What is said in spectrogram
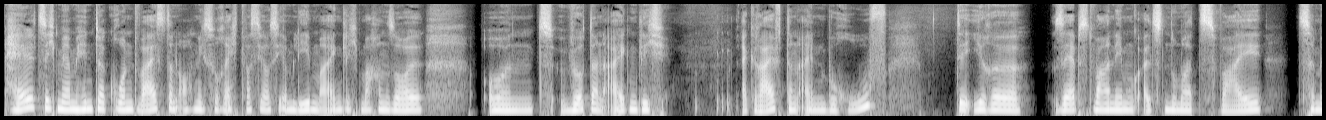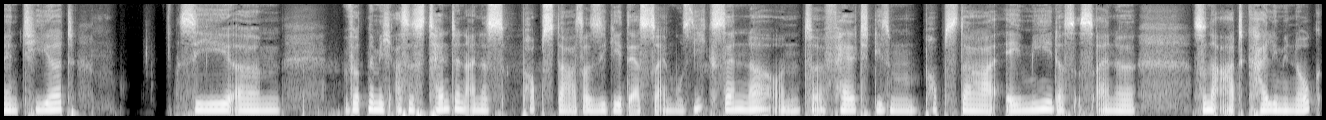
hält sich mehr im Hintergrund, weiß dann auch nicht so recht, was sie aus ihrem Leben eigentlich machen soll. Und wird dann eigentlich, ergreift dann einen Beruf, der ihre Selbstwahrnehmung als Nummer zwei zementiert. Sie ähm, wird nämlich Assistentin eines Popstars. Also sie geht erst zu einem Musiksender und äh, fällt diesem Popstar Amy, das ist eine so eine Art Kylie Minogue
